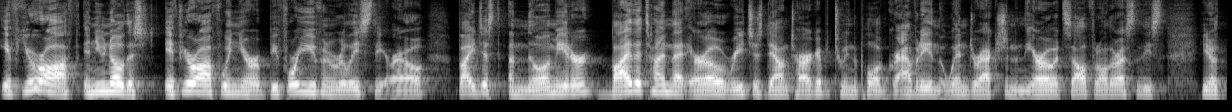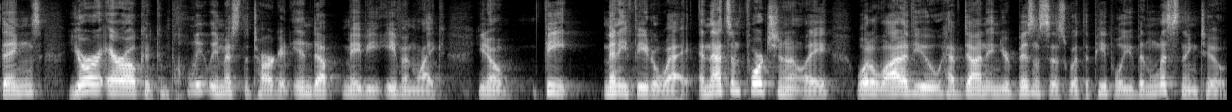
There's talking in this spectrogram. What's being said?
if you're off, and you know this, if you're off when you're before you even release the arrow, by just a millimeter, by the time that arrow reaches down target between the pull of gravity and the wind direction and the arrow itself and all the rest of these, you know, things, your arrow could completely miss the target, end up maybe even like, you know, feet many feet away. And that's unfortunately what a lot of you have done in your businesses with the people you've been listening to.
